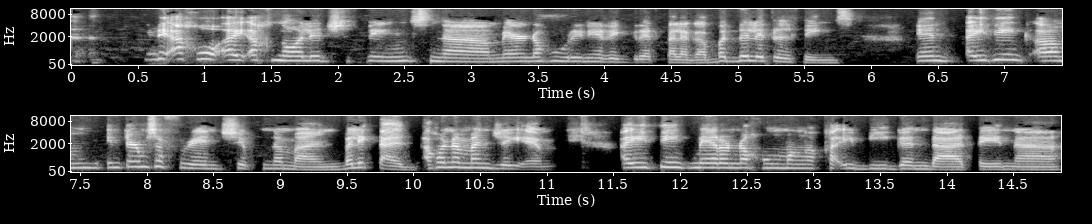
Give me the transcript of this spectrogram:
Hindi, ako, I acknowledge things na meron akong rini-regret talaga. But the little things. And I think um in terms of friendship naman, baliktad. Ako naman JM, I think meron akong mga kaibigan dati na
